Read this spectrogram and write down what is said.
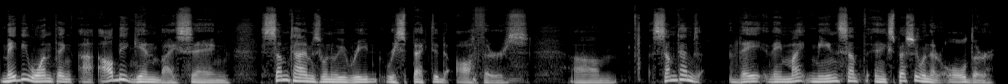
Maybe one thing I'll begin by saying sometimes when we read respected authors, um, sometimes they they might mean something, especially when they're older.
